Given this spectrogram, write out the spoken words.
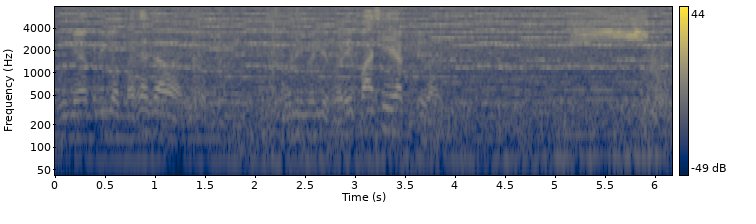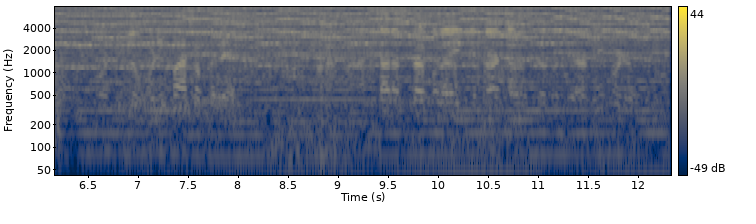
હું મેં કરી ગયો ઘરે જવા થોડી મેલી વળી પાછી એક્ટિવ આવી પહોંચી ગયો વળી પાછો કરે કાચા રસ્તા પર આવી ગયો કાચા રસ્તા પર ધ્યાન નહીં પડ્યો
